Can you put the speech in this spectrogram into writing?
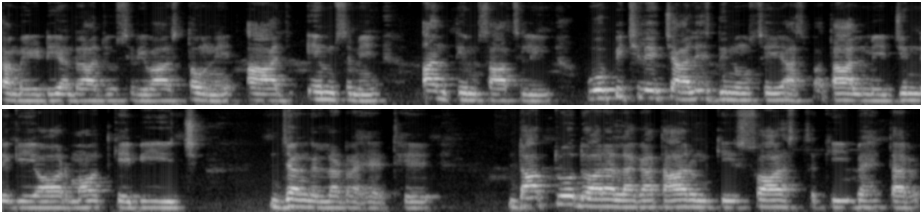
कॉमेडियन राजू श्रीवास्तव ने आज एम्स में अंतिम सांस ली। वो पिछले चालीस दिनों से अस्पताल में ज़िंदगी और मौत के बीच जंग लड़ रहे थे। डॉक्टरों द्वारा लगातार उनकी स्वास्थ्य की बेहतर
